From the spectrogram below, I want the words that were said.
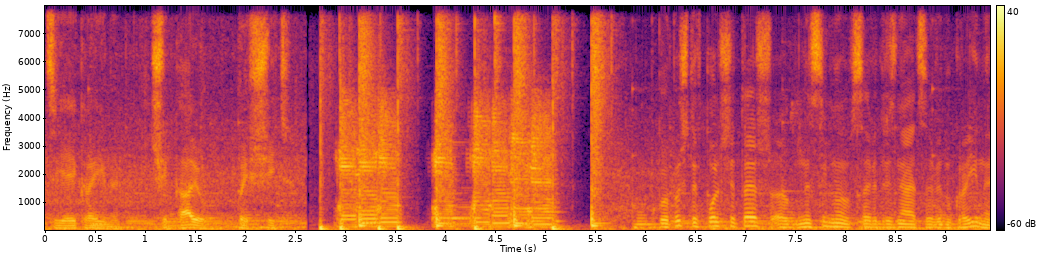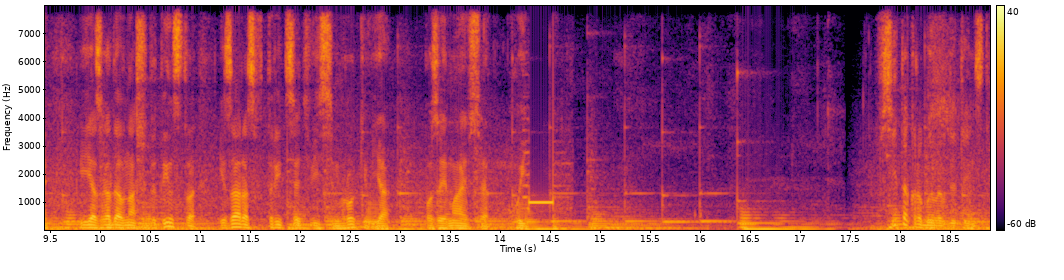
цієї країни. Чекаю, пишіть. Коли пишете в Польщі теж е, не сильно все відрізняється від України. І я згадав наше дитинство, і зараз в 38 років я позаймаюся хуй. Всі так робили в дитинстві.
